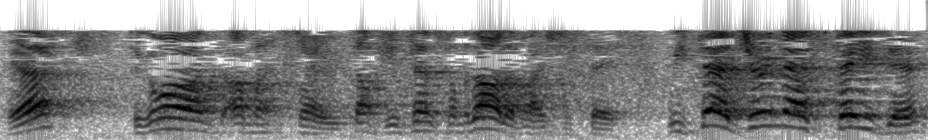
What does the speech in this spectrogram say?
Yeah? The Gemara, I'm sorry, Daf test from Aleph, I should say. We said during their stages,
